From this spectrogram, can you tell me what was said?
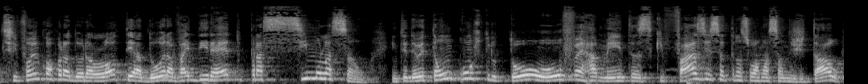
Se for incorporadora loteadora, vai direto para simulação, entendeu? Então, um construtor ou ferramentas que fazem essa transformação digital,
